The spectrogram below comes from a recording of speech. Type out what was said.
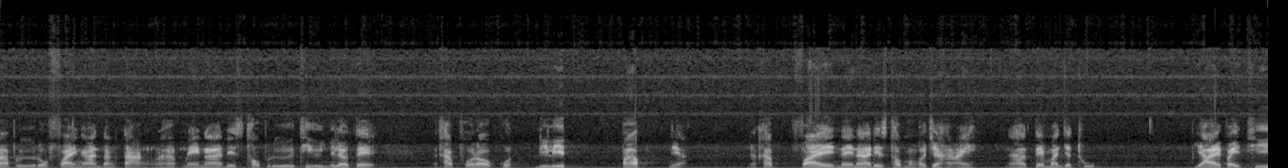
าพหรือลบไฟล์งานต่างๆนะครับในหน้าเดสก์ท็อปหรือที่อื่นก็แล้วแต่นะครับพอเรากด delete ปั๊บเนี่ยนะครับไฟล์ในหน้าเดสก์ท็อปมันก็จะหายนะฮะแต่มันจะถูกย้ายไปที่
